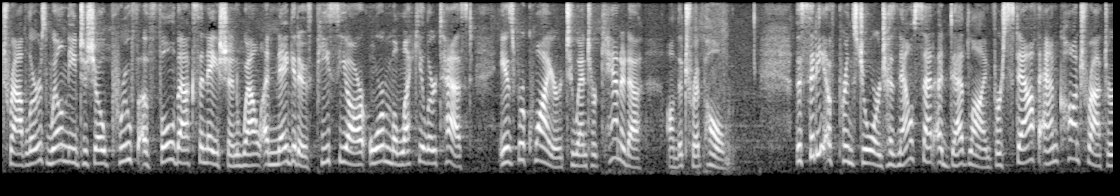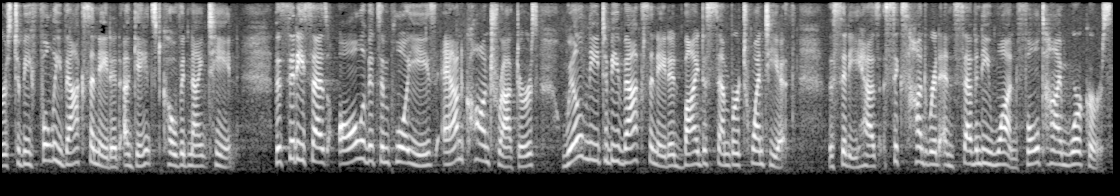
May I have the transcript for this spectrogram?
Travelers will need to show proof of full vaccination while a negative PCR or molecular test is required to enter Canada on the trip home. The city of Prince George has now set a deadline for staff and contractors to be fully vaccinated against COVID 19. The city says all of its employees and contractors will need to be vaccinated by December 20th. The city has 671 full time workers.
